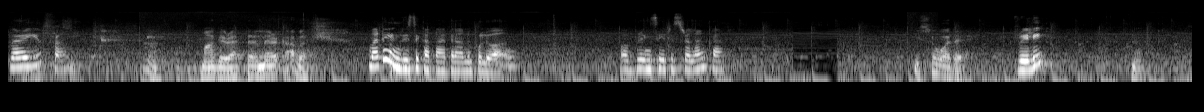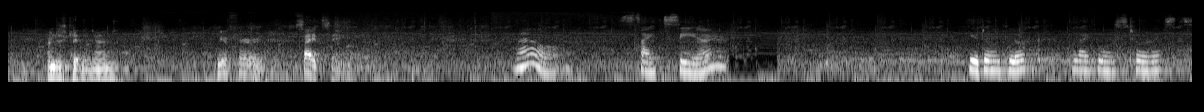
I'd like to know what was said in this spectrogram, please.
Where are you from? Ah, Mga rata මට ඉංග්‍රීසි කතා කරන්න What brings you to Sri Lanka? Isa. Really? No. I'm just kidding. I'm here for sightseeing. Well, sightseer. You don't look like most tourists.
